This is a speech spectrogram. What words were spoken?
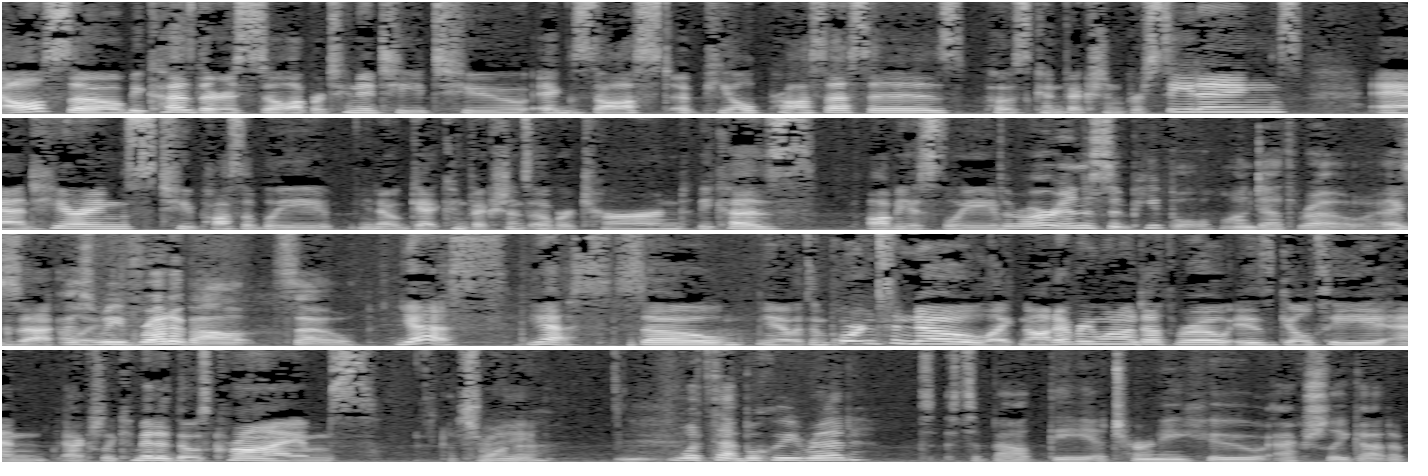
Also, because there is still opportunity to exhaust appeal processes, post conviction proceedings, and hearings to possibly, you know, get convictions overturned because obviously There are innocent people on death row. As, Exactly. As we've read about. So Yes, yes. So, you know, it's important to know like not everyone on death row is guilty and actually committed those crimes. that's Just wanna- What's that book we read? It's, it's about the attorney who actually got a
